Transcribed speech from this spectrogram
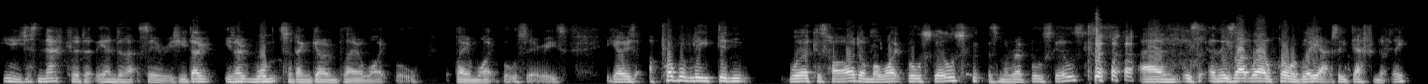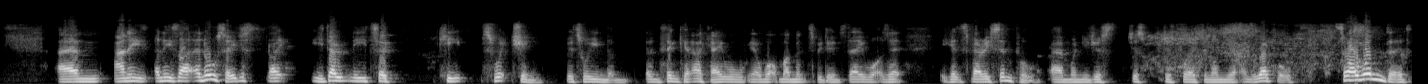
you know, you're just knackered at the end of that series. You don't you don't want to then go and play a white ball, play in white ball series. He goes, I probably didn't work as hard on my white ball skills as my red ball skills. um, he's, and he's like, well, probably, actually, definitely. Um, and he and he's like, and also just like you don't need to keep switching between them and thinking, okay, well, you know, what am I meant to be doing today? What is it? It gets very simple um, when you're just just just working on your on the red ball. So I wondered, do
